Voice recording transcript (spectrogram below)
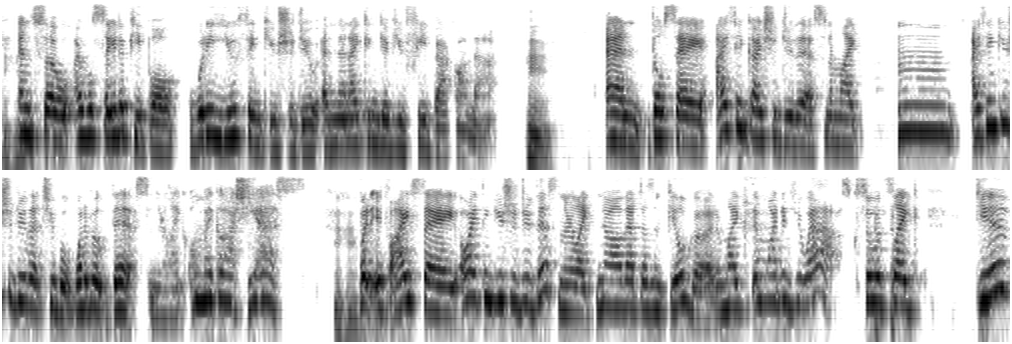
Mm-hmm. And so I will say to people, what do you think you should do? And then I can give you feedback on that. Hmm. And they'll say, I think I should do this. And I'm like, I think you should do that too, but what about this? And they're like, oh my gosh, yes. Mm-hmm. But if I say, oh, I think you should do this, and they're like, no, that doesn't feel good. I'm like, then why did you ask? So it's like, give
